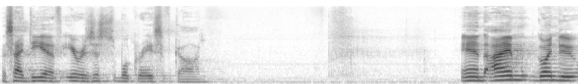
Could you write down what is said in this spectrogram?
This idea of irresistible grace of God. And I'm going to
